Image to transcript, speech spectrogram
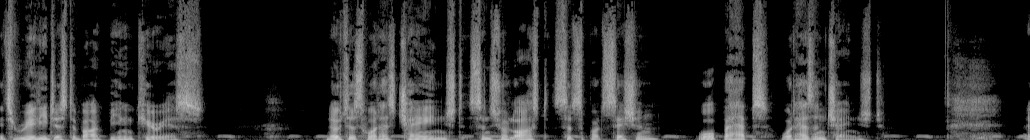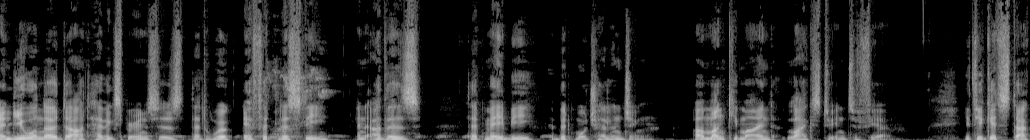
It's really just about being curious. Notice what has changed since your last sit spot session, or perhaps what hasn't changed. And you will no doubt have experiences that work effortlessly and others that may be a bit more challenging. Our monkey mind likes to interfere. If you get stuck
